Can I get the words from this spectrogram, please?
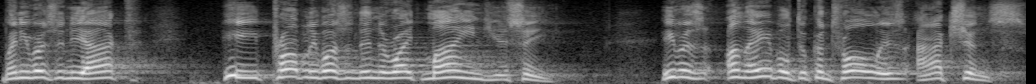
When he was in the act, he probably wasn't in the right mind, you see. He was unable to control his actions.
